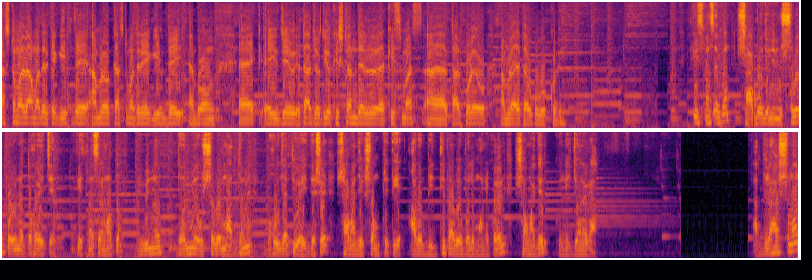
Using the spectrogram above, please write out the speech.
কাস্টমাররা আমাদেরকে গিফট দেয়, আমরাও কাস্টমারদেরকে গিফট দেই এবং এই যে এটা যদিও খ্রিস্টানদের ক্রিসমাস তারপরেও আমরা এটা উপভোগ করি। ক্রিসমাস এখন সার্বজনীন উৎসবে পরিণত হয়েছে। ক্রিসমাসের মতো বিভিন্ন ধর্মীয় উৎসবের মাধ্যমে বহুজাতীয় এই দেশে সামাজিক সম্প্রীতি আরও বৃদ্ধি পাবে বলে মনে করেন সমাজের গুণীজনেরা। আব্দুল হাসমন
